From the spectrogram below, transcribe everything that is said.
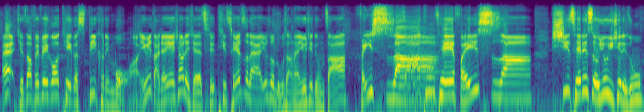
哎，去找飞飞哥贴个 stick 的膜啊，因为大家也晓得现在车贴车子呢，有时候路上呢有些那种渣飞石啊，渣土车飞石啊，洗车的时候有一些那种。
